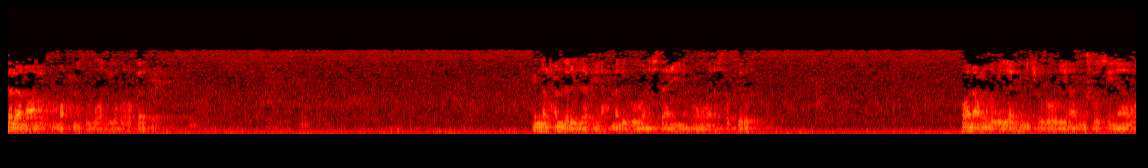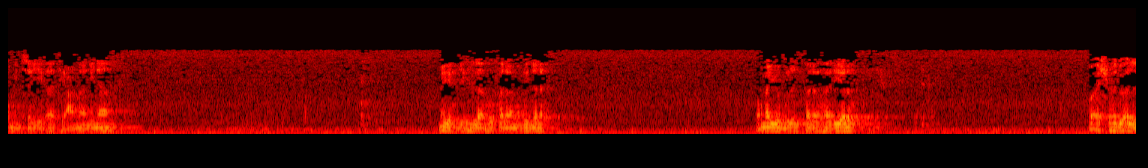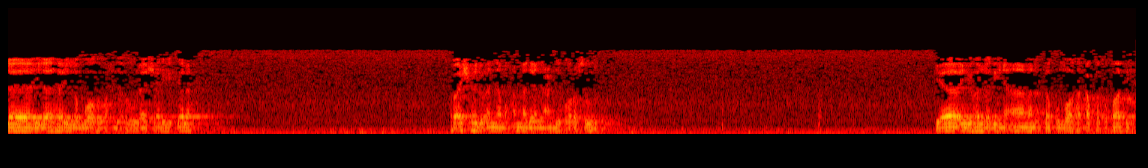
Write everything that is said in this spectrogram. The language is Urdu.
السلام عليكم ورحمة الله وبركاته إن الحمد لله نحمده ونستعينه ونستغفره ونعوذ بالله من شرور أنفسنا ومن سيئات عمالنا من يهجه الله فلا مضل له ومن يضلل فلا هادي له وأشهد أن لا إله إلا الله وحده لا شريك له وأشهد أن محمد عبده ورسوله يا أيها الذين آمنوا اتقوا الله حق تقاتله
